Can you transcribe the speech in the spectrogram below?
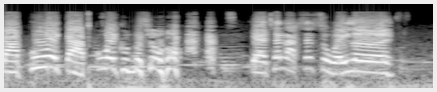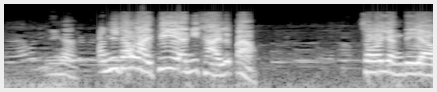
กาบกล้วยกาบกล้วยคุณผู้ชม แกะสลักซะสวยเลยแล้ววันนี้นี่ค่ะ อันนี้เท่าไหร่พี่ อันนี้ขายหรือเปล่า โชว์อย่างเดียว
